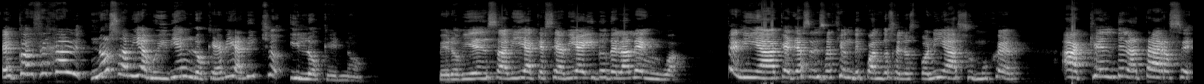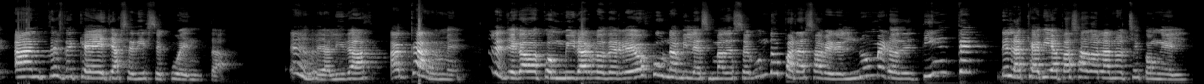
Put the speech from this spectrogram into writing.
El concejal no sabía muy bien lo que había dicho y lo que no, pero bien sabía que se había ido de la lengua. Tenía aquella sensación de cuando se los ponía a su mujer, aquel delatarse antes de que ella se diese cuenta. En realidad, a Carmen le llegaba con mirarlo de reojo una milésima de segundo para saber el número de tinte de la que había pasado la noche con él.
